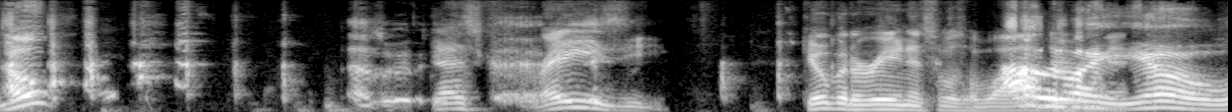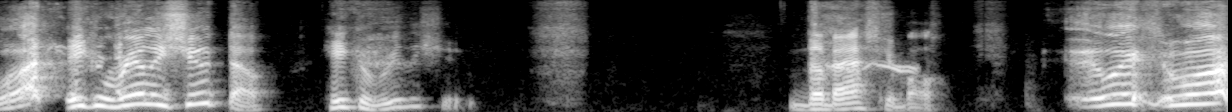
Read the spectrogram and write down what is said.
Nope, That's, what that's crazy. Gilbert Arenas was a wild. I was like, man. yo, what? He could really shoot though. He could really shoot. The basketball. Which one?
